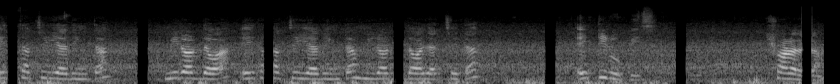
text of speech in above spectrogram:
এই থাকছে ইয়ারিংটা মিরর দেওয়া। এই থাকছে ইয়ারিংটা মিরর দেওয়া যাচ্ছে এটা এইটটি রুপিস সরালাম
